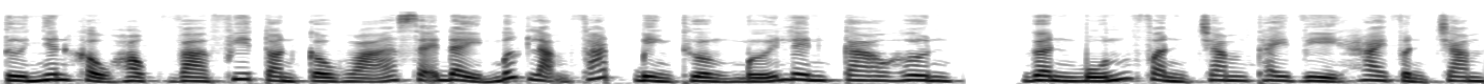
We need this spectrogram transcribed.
từ nhân khẩu học và phi toàn cầu hóa sẽ đẩy mức lạm phát bình thường mới lên cao hơn, gần 4% thay vì 2%.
